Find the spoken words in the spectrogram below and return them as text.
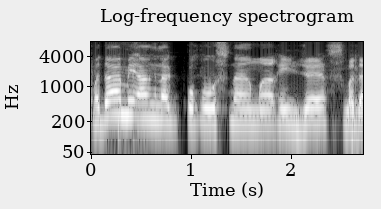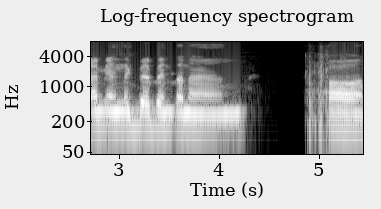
Madami ang nagpo-post ng mga cages, madami ang nagbebenta ng ah,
